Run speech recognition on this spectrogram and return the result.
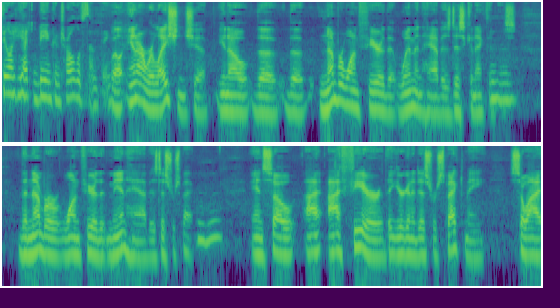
feel like you have to be in control of something. Well, in our relationship, you know, the the number one fear that women have is disconnectedness. Mm-hmm. The number one fear that men have is disrespect. Mm-hmm. And so I, I fear that you're going to disrespect me. So I,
